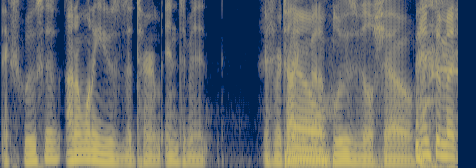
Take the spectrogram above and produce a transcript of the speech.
exclusive. I don't want to use the term intimate if we're talking about a Bluesville show. Intimate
